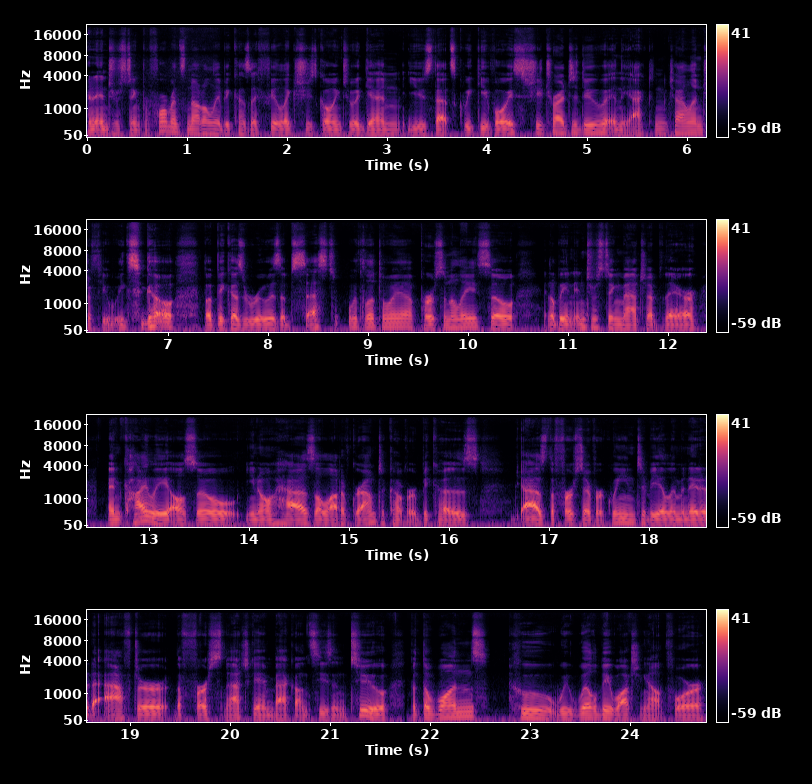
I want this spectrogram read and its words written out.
an interesting performance, not only because I feel like she's going to again use that squeaky voice she tried to do in the acting challenge a few weeks ago, but because Ru is obsessed with Latoya personally, so it'll be an interesting matchup there. And Kylie also, you know, has a lot of ground to cover because as the first ever queen to be eliminated after the first Snatch game back on season two, but the ones who we will be watching out for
